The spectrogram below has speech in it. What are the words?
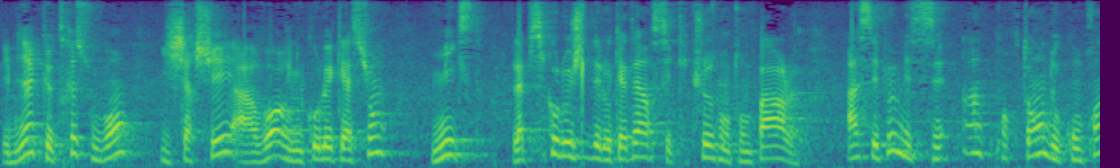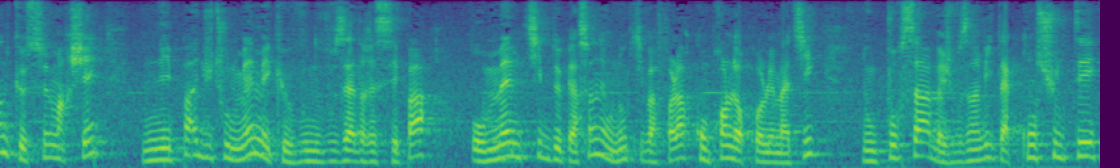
eh bien que très souvent, ils cherchaient à avoir une colocation mixte. La psychologie des locataires, c'est quelque chose dont on parle assez peu, mais c'est important de comprendre que ce marché n'est pas du tout le même et que vous ne vous adressez pas au même type de personnes et donc il va falloir comprendre leurs problématiques. Donc pour ça, ben, je vous invite à consulter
